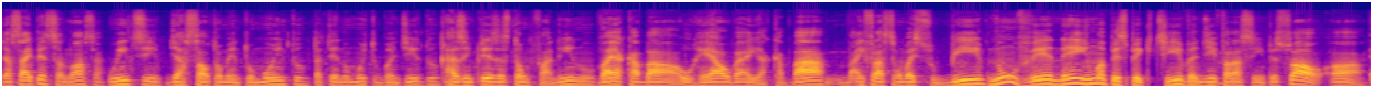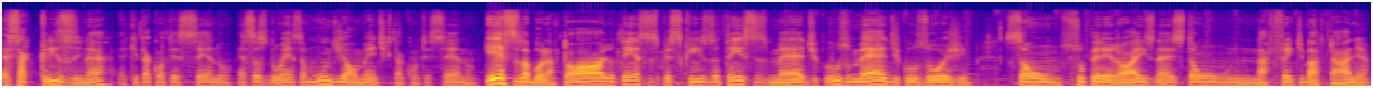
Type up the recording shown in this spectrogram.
já sai pensando, nossa, o índice de assalto aumentou muito, tá tendo muito bandido, as empresas estão falindo, vai acabar, o real vai acabar, a inflação vai subir. Não vê nenhuma perspectiva de falar assim, pessoal, ó, essa crise, né, que tá acontecendo, essas doenças mundialmente que tá acontecendo, esses laboratórios, tem essas pesquisas, tem esses médicos, os médicos hoje são super-heróis, né? Estão na frente de batalha,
